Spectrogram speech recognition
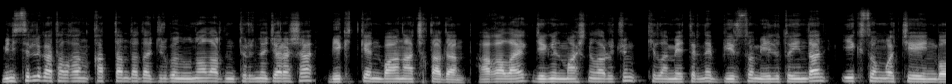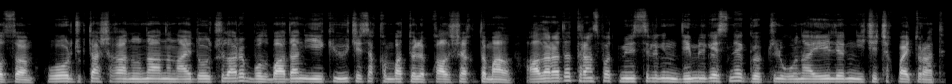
Министрлик аталган каттамдада жүргөн унаалардын түрүнө жараша бекиткен бааны ачыктады. Ага ылайык жеңил машиналар үчүн километрине бир сом элүү тыйындан эки сомго чейин болсо. Оор жүк ташыган унаанын айдоочулары бул баадан эки үч эсе кымбат төлөп калышы ыктымал. Ал арада транспорт министрлигинин демилгесине көпчүлүк унаа ээлеринин ичи чыкпай турат.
